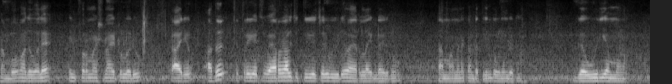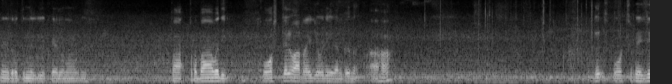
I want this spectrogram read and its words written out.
സംഭവം. അതുപോലെ ഇൻഫർമേഷൻ ആയിട്ടുള്ളൊരു കാര്യം. അത് ചിത്രീകരിച്ച് വേറൊരാൾ ചിത്രീകരിച്ച ഒരു വീഡിയോ വൈറലായിട്ടുണ്ടായിരുന്നു അമ്മാമനെ കണ്ടെത്തിയെന്ന് തോന്നുന്നുണ്ട് കേട്ടോ. ഗൗരി അമ്മ നേതൃത്വം നൽകിയ കേരളമാവ് പ- പ്രഭാവതി ഹോസ്റ്റൽ വാർഡറായി ജോലി ചെയ്തിട്ടുണ്ട് ആഹാ. ഇത് sports page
